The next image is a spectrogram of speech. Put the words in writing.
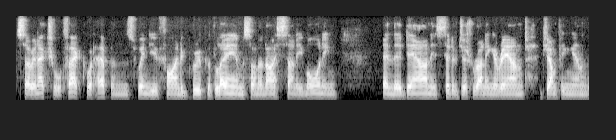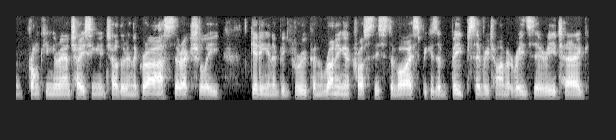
So, in actual fact, what happens when you find a group of lambs on a nice sunny morning and they're down, instead of just running around, jumping and pronking around, chasing each other in the grass, they're actually getting in a big group and running across this device because it beeps every time it reads their ear tag.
